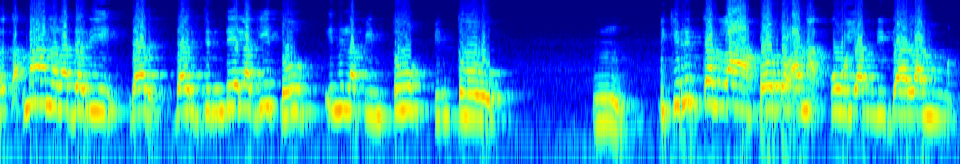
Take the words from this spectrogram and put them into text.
Tekak mana lah dari dari dari jendela gitu, inilah pintu, pintu. Hmm. Dikirimkanlah foto anakku yang di dalam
